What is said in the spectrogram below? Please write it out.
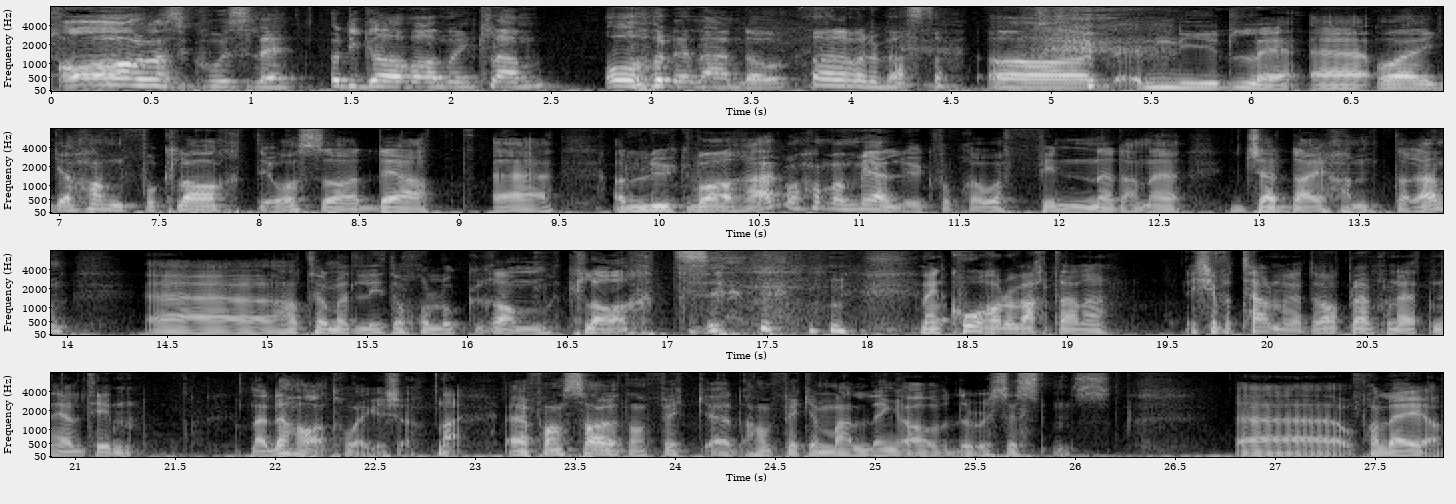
Å, oh, det var så koselig. Og de ga hverandre en klem. Å, oh, det er Lando. Oh, det var det beste. Og, nydelig. Uh, og han forklarte jo også det at eh, at Luke var her, og han var med Luke for å prøve å finne denne Jedi-hunteren. Eh, har til og med et lite hologram klart. Men hvor har du vært henne? Ikke fortell meg at du var på den planeten hele tiden. Nei, det har, jeg, tror jeg ikke. Nei. Eh, for han sa at han fikk, han fikk, en melding av The Resistance eh, fra Leia.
